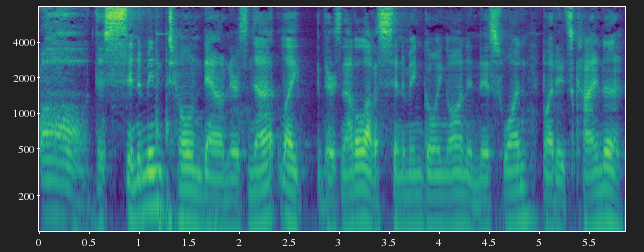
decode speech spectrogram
oh the cinnamon toned down there's not like there's not a lot of cinnamon going on in this one but it's kind of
